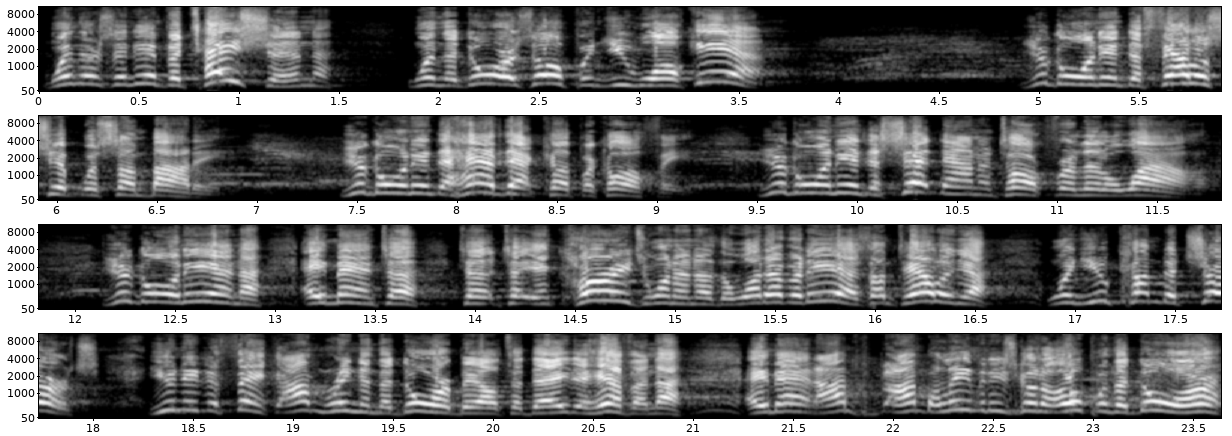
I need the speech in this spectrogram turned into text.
When there's an invitation, when the door is open, you walk in. You're going into fellowship with somebody. You're going in to have that cup of coffee. You're going in to sit down and talk for a little while. You're going in, uh, amen, to, to, to encourage one another, whatever it is. I'm telling you, when you come to church, you need to think, I'm ringing the doorbell today to heaven. Uh, amen. I'm, I'm believing He's going to open the door,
